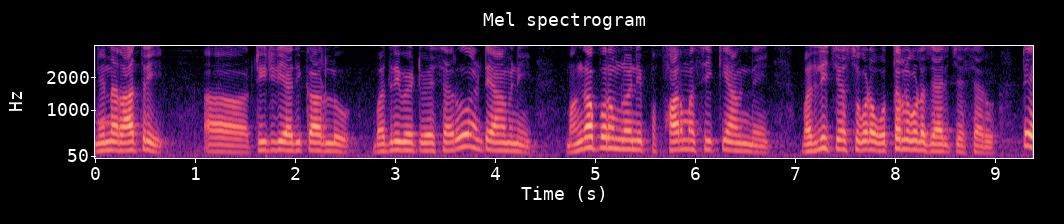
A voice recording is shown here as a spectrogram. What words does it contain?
నిన్న రాత్రి టీటీడీ అధికారులు బదిలీ వేటు వేశారు. అంటే ఆమెని మంగాపురంలోని ఫార్మసీకి ఆమెని బదిలీ చేస్తూ కూడా ఉత్తర్వులు కూడా జారీ చేశారు. అంటే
